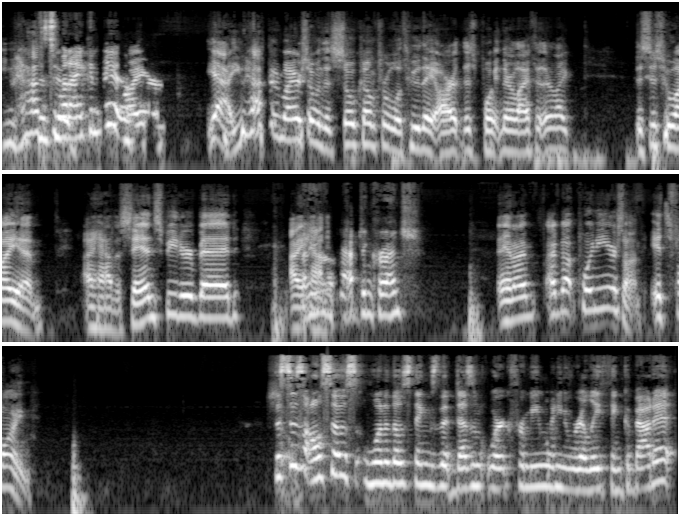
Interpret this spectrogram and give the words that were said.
you have That's to what I can do. admire. Yeah, you have to admire someone that's so comfortable with who they are at this point in their life that they're like, "This is who I am. I have a sand speeder bed. I I mean, have, Captain Crunch. and I've I've got pointy ears on. It's fine." This is also one of those things that doesn't work for me when you really think about it.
